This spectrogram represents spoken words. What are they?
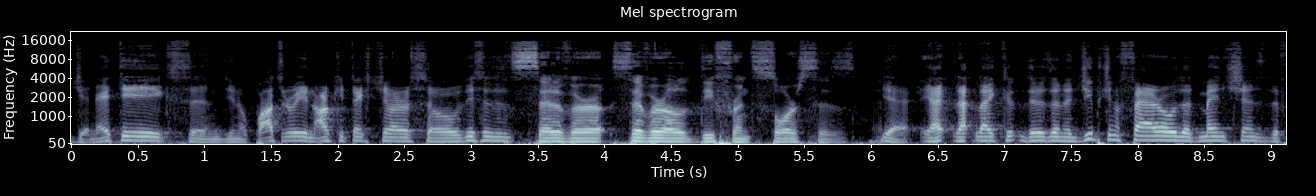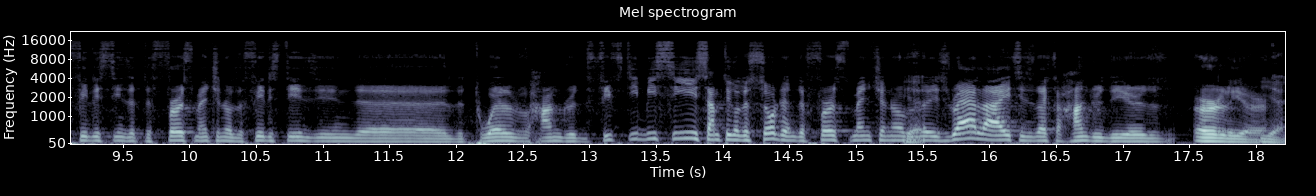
genetics and you know pottery and architecture. So this is several several different sources. yeah, yeah li- like there's an Egyptian pharaoh that mentions the Philistines at the first mention of the Philistines in the, the 1250 BC, something of the sort, and the first mention of Yeah. the Israelites is like hundred years earlier. Yeah,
